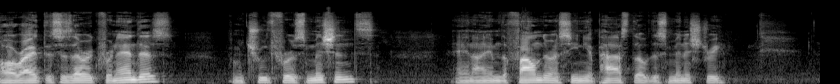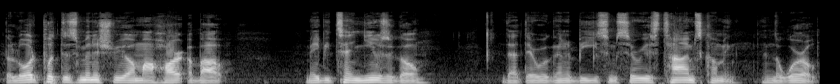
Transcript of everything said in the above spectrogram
All right, this is Eric Fernandez from Truth First Missions, and I am the founder and senior pastor of this ministry. The Lord put this ministry on my heart about maybe 10 years ago that there were going to be some serious times coming in the world.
